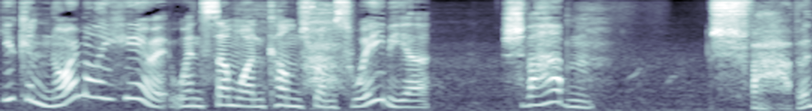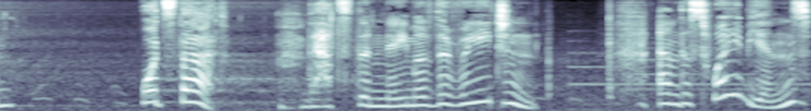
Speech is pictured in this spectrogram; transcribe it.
You can normally hear it when someone comes from Swabia. Schwaben. Schwaben? What's that? That's the name of the region. And the Swabians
